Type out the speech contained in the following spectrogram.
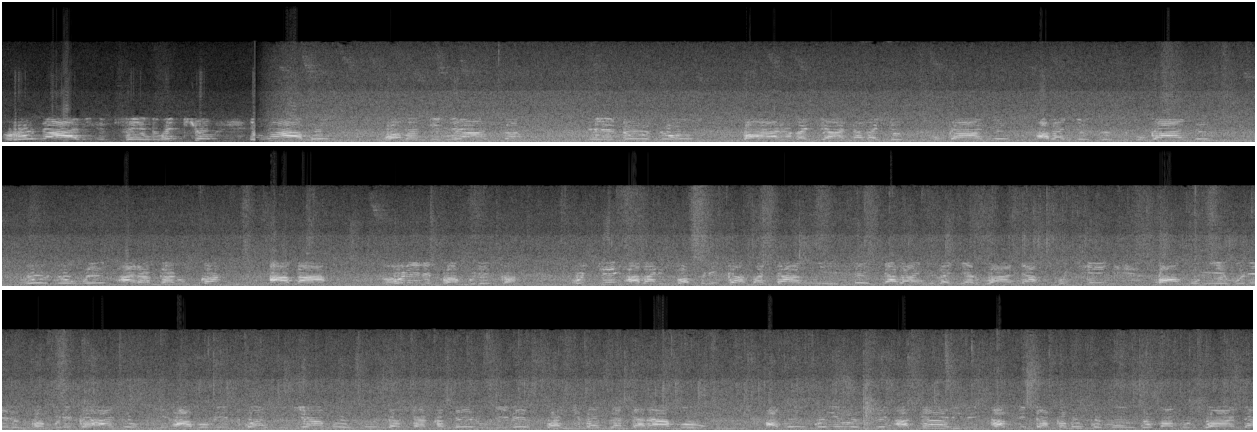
ronari itsindwa ityo wabo wabaga i nyanza eh, noneho barabajyana bageze i bugande abageze i bugande noneho we aragaruka aba muri repubulika. Kuki abarepubulika batamwise n'abandi banyarwanda? Kuki bagumye muri repubulika hano? Ni abo bitwa iby'amoko. Ndashaka mberurire kwa kibazo atari amoko yose atari afite akaboko mu ngoma mu rwanda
